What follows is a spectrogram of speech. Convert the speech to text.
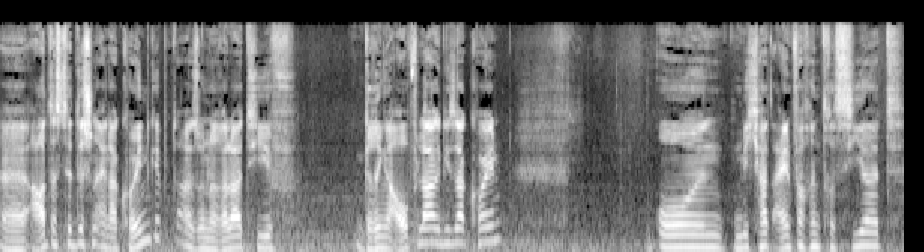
äh, Artist Edition einer Coin gibt, also eine relativ geringe Auflage dieser Coin. Und mich hat einfach interessiert,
